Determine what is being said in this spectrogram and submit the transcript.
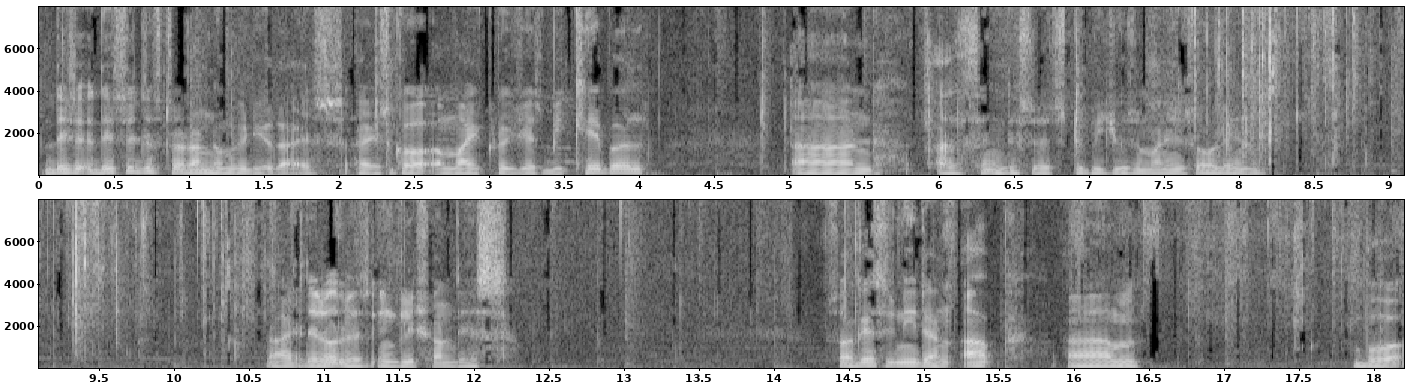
this this is just a random video, guys. Uh, it's got a micro USB cable, and I think this is to be using money. It's all in. Alright, there's always English on this. So I guess you need an app. Um, but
